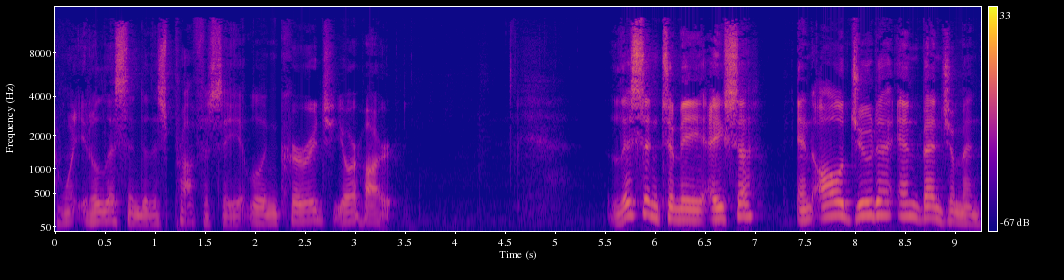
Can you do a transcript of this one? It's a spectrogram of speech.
I want you to listen to this prophecy, it will encourage your heart. Listen to me, Asa, and all Judah and Benjamin.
